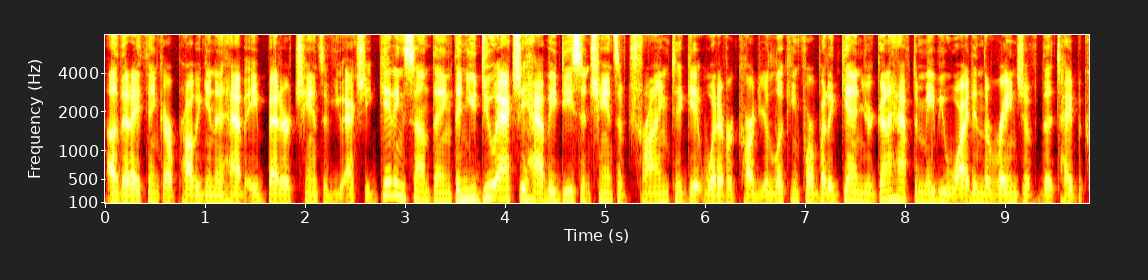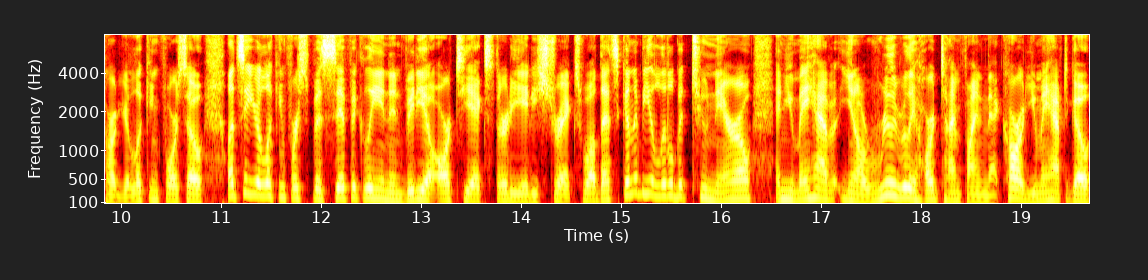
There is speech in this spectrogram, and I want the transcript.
uh, that I think are probably going to have a better chance of you actually getting something, then you do actually have a decent chance of trying to get whatever card you're looking for. But again, you're going to have to maybe widen the range of the type of card you're looking for. So let's say you're looking for specifically an NVIDIA RTX 3080 Strix. Well, that's going to be a little bit too narrow and you may have, you know, a really, really hard time finding that card. You may have to go,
